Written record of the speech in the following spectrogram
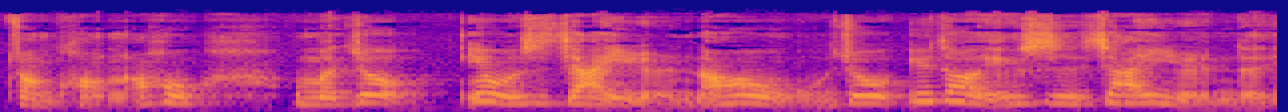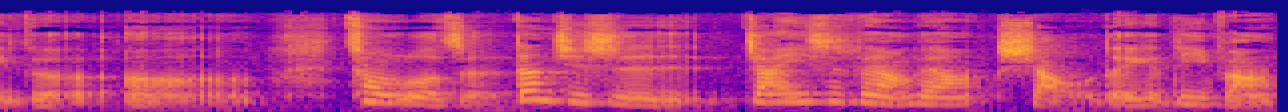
状况，然后我们就因为我是嘉义人，然后我就遇到也是嘉义人的一个呃创作者，但其实嘉义是非常非常小的一个地方，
